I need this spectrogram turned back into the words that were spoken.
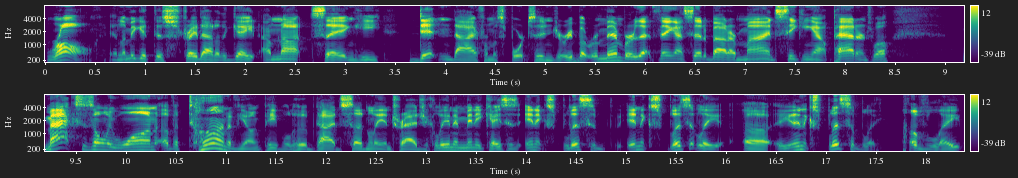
wrong. And let me get this straight out of the gate. I'm not saying he didn't die from a sports injury, but remember that thing I said about our mind seeking out patterns. Well, Max is only one of a ton of young people who have died suddenly and tragically, and in many cases inexplicit, inexplicitly, uh, inexplicably of late.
